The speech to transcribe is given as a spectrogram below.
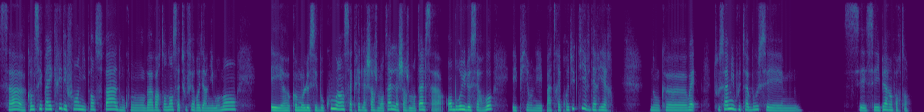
ça, euh, quand c'est pas écrit, des fois on n'y pense pas, donc on va avoir tendance à tout faire au dernier moment. Et euh, comme on le sait beaucoup, hein, ça crée de la charge mentale. La charge mentale, ça embrouille le cerveau, et puis on n'est pas très productif derrière. Donc euh, ouais, tout ça mis bout à bout, c'est c'est hyper important.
